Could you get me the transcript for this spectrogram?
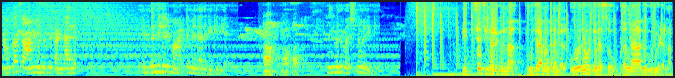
നമുക്ക് ആ സ്വാമി ഒന്ന് പോയി കണ്ടാൽ എന്തെങ്കിലും ഒരു മാറ്റം വരാതിരിക്കില്ല. ആ നോക്കാം. നീ വന്ന് ഭക്ഷണം കഴിക്കും. നിശ്ചയിച്ചു നൽകുന്ന പൂജാമന്ത്രങ്ങൾ ഓരോ ദിവസവും മുടങ്ങാതെ ഉരുവിടണം.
